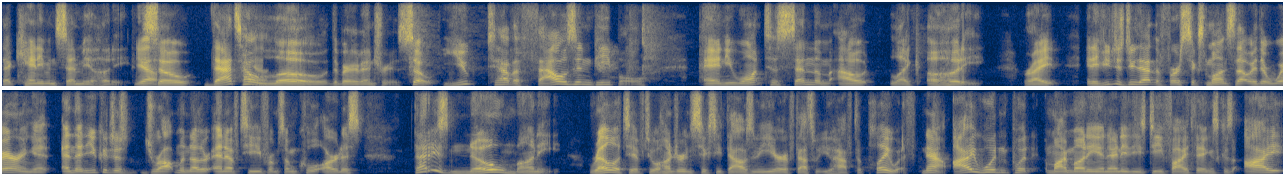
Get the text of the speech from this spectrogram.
that can't even send me a hoodie? Yeah. So that's how Yeah. low the barrier of entry is. So you have a thousand people and you want to send them out like a hoodie, right? And if you just do that in the first six months, that way they're wearing it, and then you could just drop them another NFT from some cool artist. That is no money relative to 160,000 a year if that's what you have to play with. Now, I wouldn't put my money in any of these DeFi things because I,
